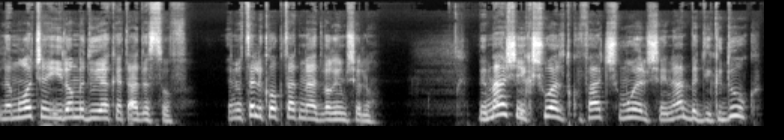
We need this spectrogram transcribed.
למרות שהיא לא מדויקת עד הסוף. אני רוצה לקרוא קצת מהדברים שלו. במה שהקשו על תקופת שמואל שאינה בדקדוק,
